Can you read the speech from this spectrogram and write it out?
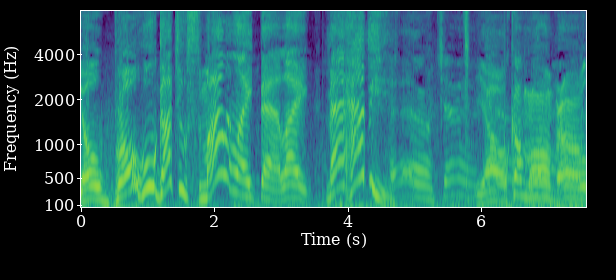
Yo, bro, who got you smiling like that? Like, mad happy. Hell, chill. Yo, come on, bro.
